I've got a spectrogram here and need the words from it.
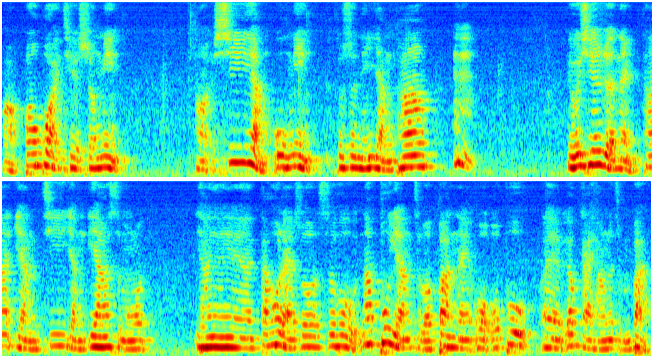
啊，包括一切生命，啊，息养物命，就是你养它。有一些人呢，他养鸡、养鸭什么，养养养，到后来说师傅，那不养怎么办呢？我我不哎，要改行了怎么办？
